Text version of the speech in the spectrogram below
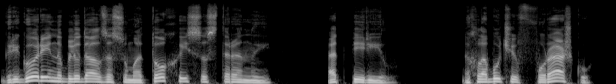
Григорий наблюдал за суматохой со стороны, от перил. Нахлобучив фуражку,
